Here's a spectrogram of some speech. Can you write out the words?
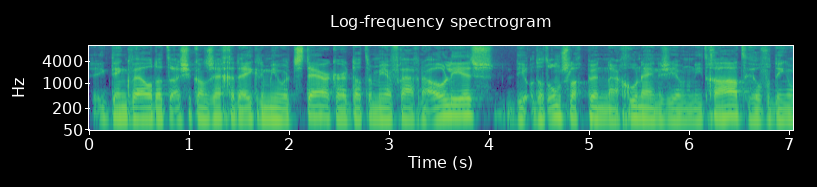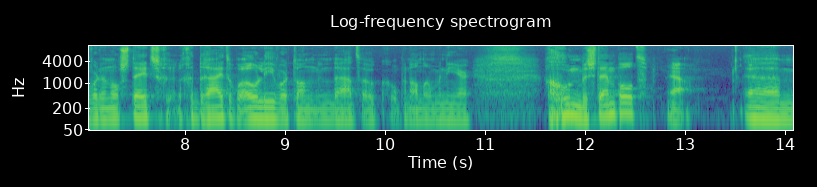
ik denk wel dat als je kan zeggen de economie wordt sterker, dat er meer vraag naar olie is. Die, dat omslagpunt naar groene energie hebben we nog niet gehad. Heel veel dingen worden nog steeds ge- gedraaid op olie, wordt dan inderdaad ook op een andere manier groen bestempeld. Ja. Ehm,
